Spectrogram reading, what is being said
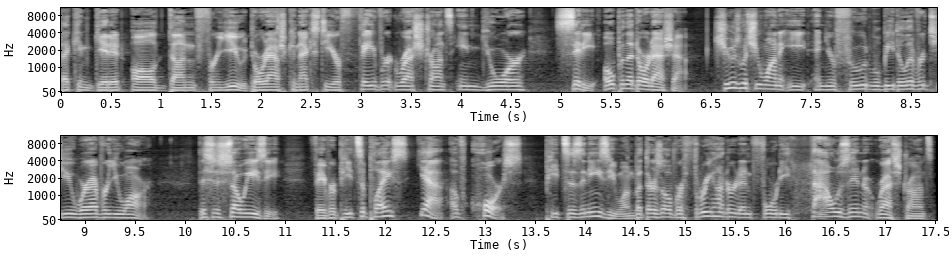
that can get it all done for you. DoorDash connects to your favorite restaurants in your city. Open the DoorDash app, choose what you want to eat, and your food will be delivered to you wherever you are. This is so easy. Favorite pizza place? Yeah, of course. Pizza's an easy one, but there's over 340,000 restaurants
